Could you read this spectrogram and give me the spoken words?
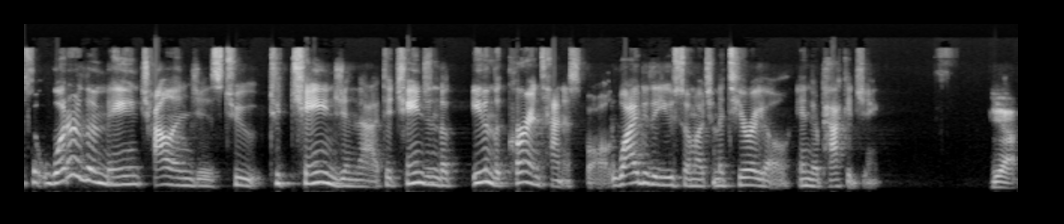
So what are the main challenges to to change in that to change in the even the current tennis ball? Why do they use so much material in their packaging? Yeah.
